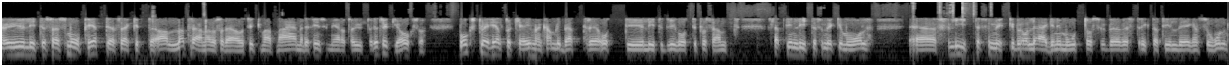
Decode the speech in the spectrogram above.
Jag är ju lite så här småpetiga säkert, alla tränare och sådär och tycker man att nej, men det finns ju mer att ta ut och det tycker jag också. Boxplay är helt okej, okay, men kan bli bättre. 80, lite drygt 80 procent. Släppt in lite för mycket mål. Eh, för lite för mycket bra lägen emot oss. Vi behöver strikta till det i egen zon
